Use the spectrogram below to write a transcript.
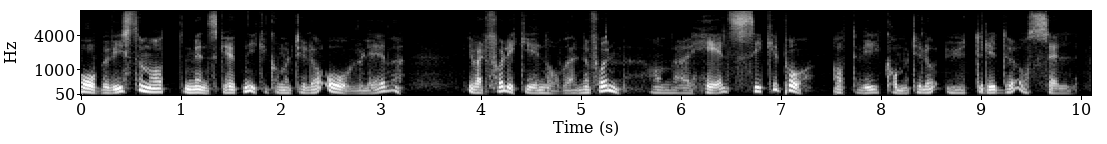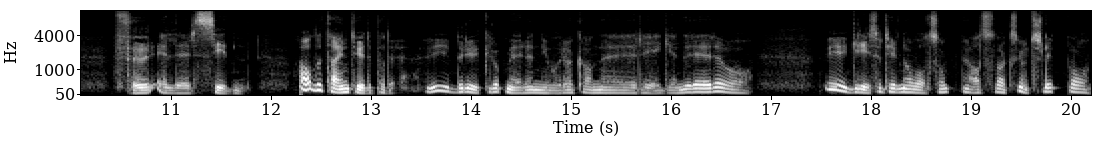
overbevist om at menneskeheten ikke kommer til å overleve i hvert fall ikke i nåværende form. Han er helt sikker på at vi kommer til å utrydde oss selv før eller siden. Alle tegn tyder på det. Vi bruker opp mer enn jorda kan regenerere, og vi griser til noe voldsomt med all slags utslipp og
